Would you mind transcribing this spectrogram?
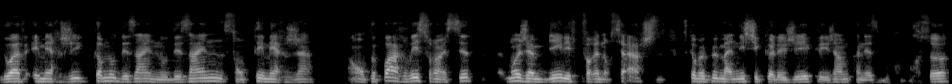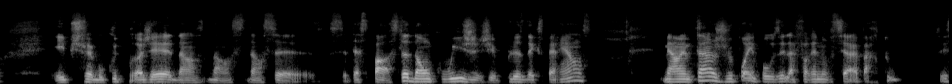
doivent émerger comme nos designs. Nos designs sont émergents. On peut pas arriver sur un site. Moi, j'aime bien les forêts nourricières. C'est comme un peu ma niche écologique. Les gens me connaissent beaucoup pour ça. Et puis, je fais beaucoup de projets dans, dans, cet espace-là. Donc, oui, j'ai plus d'expérience. Mais en même temps, je veux pas imposer la forêt nourricière partout. Il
